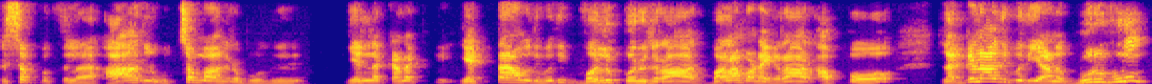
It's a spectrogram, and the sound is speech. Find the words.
ரிஷபத்துல ஆறுல உச்சமாகிற போது என்ன கணக்கு? எட்டாவது பதி வலுப்பெறுகிறார் பலமடைகிறார். அப்போ லக்னாதிபதியான குருவும்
